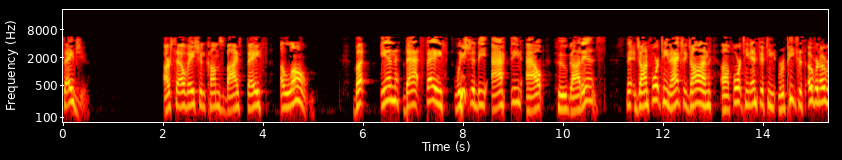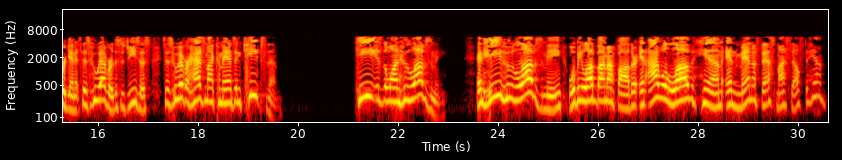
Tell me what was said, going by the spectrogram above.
saves you. Our salvation comes by faith alone. But in that faith, we should be acting out who God is. John 14, and actually John uh, 14 and 15 repeats this over and over again. It says, Whoever, this is Jesus, says, Whoever has my commands and keeps them, he is the one who loves me. And he who loves me will be loved by my Father, and I will love him and manifest myself to him.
